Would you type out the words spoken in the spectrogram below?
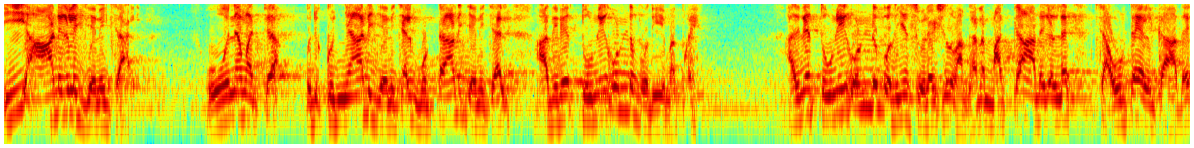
ഈ ആടുകൾ ജനിച്ചാൽ ഊനമറ്റ ഒരു കുഞ്ഞാടി ജനിച്ചാൽ മുട്ടാടി ജനിച്ചാൽ അതിനെ തുണി കൊണ്ട് പൊതിയും അത്രേ അതിനെ തുണി കൊണ്ട് പൊതിഞ്ഞ് സുരക്ഷിതമാക്കാം കാരണം മറ്റാടുകളുടെ ചവിട്ടേൽക്കാതെ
